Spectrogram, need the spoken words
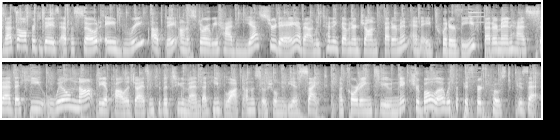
That's all for today's episode. A brief update on a story we had yesterday about Lieutenant Governor John Fetterman and a Twitter beef. Fetterman has said that he will not be apologizing to the two men that he blocked on the social media site, according to Nick Trombola with the Pittsburgh Post Gazette.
